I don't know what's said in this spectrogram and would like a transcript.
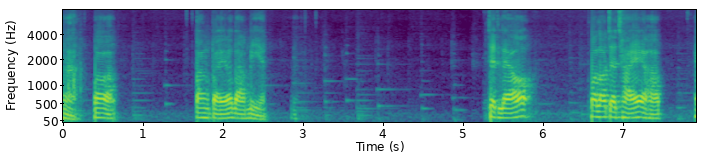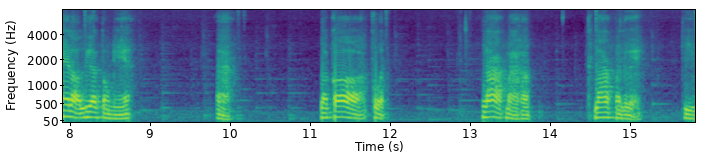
อ่าก็ตั้งไปว่าดาเมจเสร็จแล้ว พอเราจะใช้อะครับ ให้เราเลือกตรงนี้ อ่าแล้วก็กดลากมาครับ ลากมาเลยทีม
